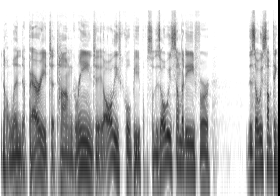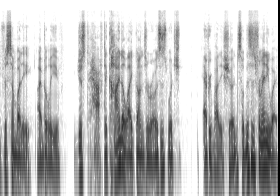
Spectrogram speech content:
you know, Linda Perry to Tom Green to all these cool people. So there's always somebody for there's always something for somebody, I believe. You just have to kind of like Guns N' Roses, which everybody should. So this is from anyway.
